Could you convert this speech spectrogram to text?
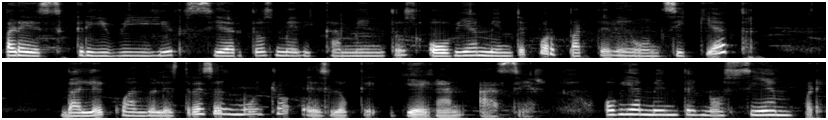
prescribir ciertos medicamentos, obviamente por parte de un psiquiatra. ¿Vale? Cuando el estrés es mucho, es lo que llegan a hacer. Obviamente no siempre,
